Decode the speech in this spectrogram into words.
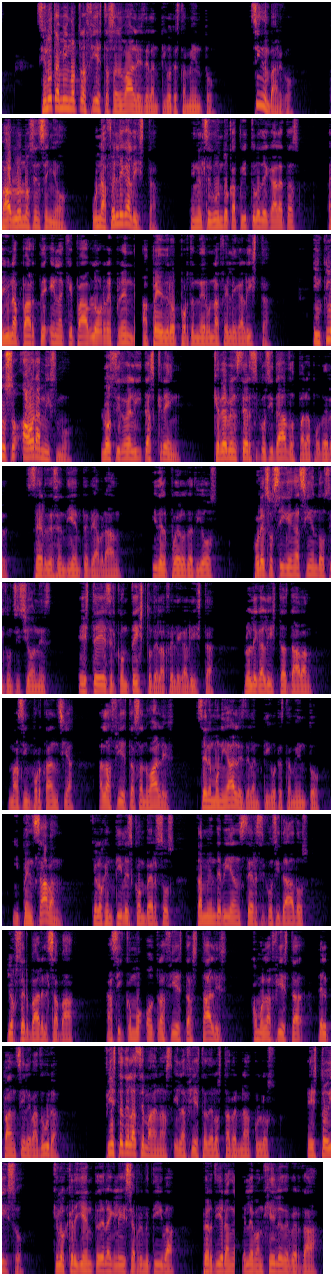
sino también otras fiestas anuales del Antiguo Testamento. Sin embargo, Pablo nos enseñó una fe legalista. En el segundo capítulo de Gálatas hay una parte en la que Pablo reprende a Pedro por tener una fe legalista. Incluso ahora mismo, los israelitas creen que deben ser circuncidados para poder ser descendientes de Abraham y del pueblo de Dios. Por eso siguen haciendo circuncisiones. Este es el contexto de la fe legalista. Los legalistas daban más importancia a las fiestas anuales, ceremoniales del Antiguo Testamento, y pensaban que los gentiles conversos también debían ser circuncidados y observar el sabbat, así como otras fiestas tales como la fiesta del pan sin levadura, fiesta de las semanas y la fiesta de los tabernáculos. Esto hizo que los creyentes de la iglesia primitiva perdieran el Evangelio de verdad,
